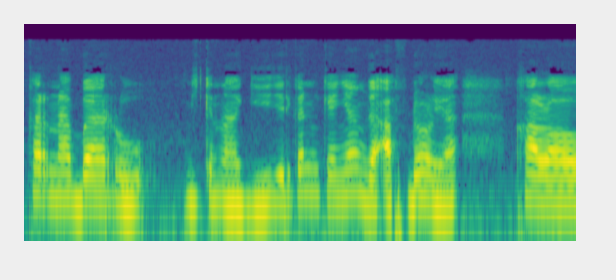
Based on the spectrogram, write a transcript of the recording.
karena baru bikin lagi jadi kan kayaknya nggak afdol ya. Kalau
